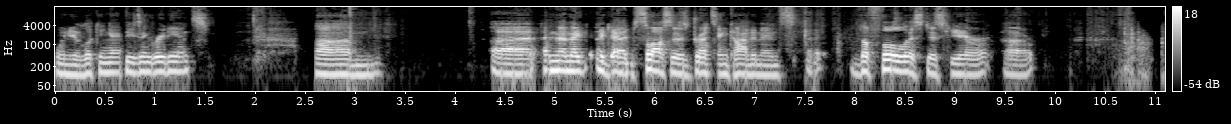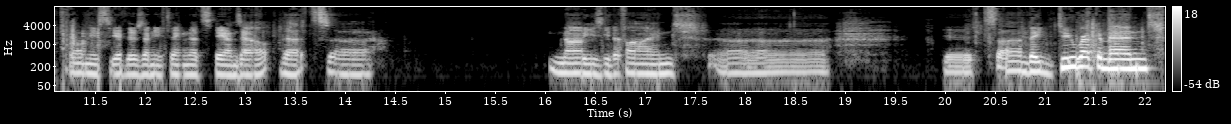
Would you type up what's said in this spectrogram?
when you're looking at these ingredients. Um, uh, and then again, sauces, dressing, condiments. The full list is here. Uh, let me see if there's anything that stands out that's uh, not easy to find. Uh, it's uh, they do recommend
